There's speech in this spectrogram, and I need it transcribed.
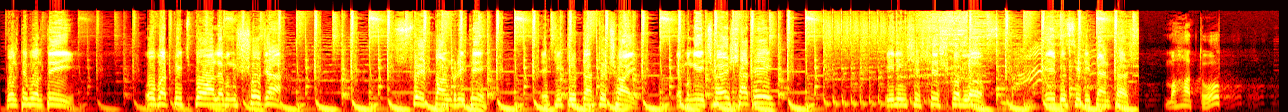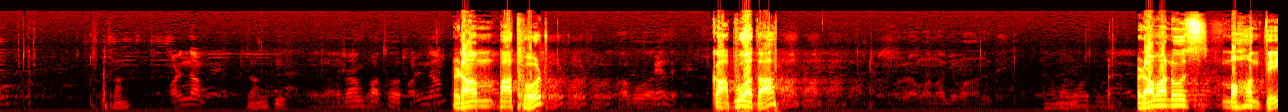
বলতে বলতেই ওভার পিচ বল এবং সোজা স্ট্রেট বাউন্ডারিতে একটি দুর্দান্ত ছয় এবং এই ছয়ের সাথে ইনিংসে শেষ করলো एबीसीडी पैंथर्स महातो राम पाथोर काबुआदा रामानुज महंती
